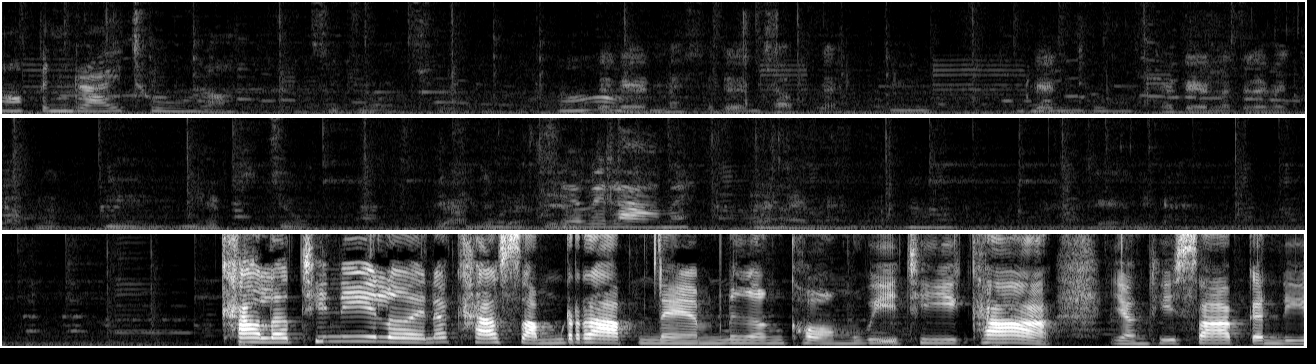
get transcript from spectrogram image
อ๋อ เป็นไรทูเหรอ สุดยอดอ๋อ จะเดินไหมจะเดินชอบเลย Mm. เดินถ้าเดินเราจะได้ไปจับเงิน Yeah, you have to jog if Yeah, you want to เสีย do. เวลาไหมไม่ไม่ไม่เดินดีกว่า ค่ะแล้วที่นี่เลยนะคะสำหรับแหนมเนืองของ VT ค่ะ อย่างที่ทราบกันดี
